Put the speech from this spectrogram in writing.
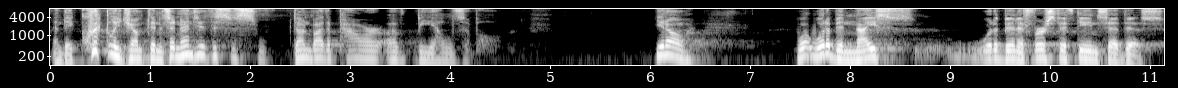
And they quickly jumped in and said, No, this is done by the power of Beelzebul. You know, what would have been nice would have been if verse 15 said this.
